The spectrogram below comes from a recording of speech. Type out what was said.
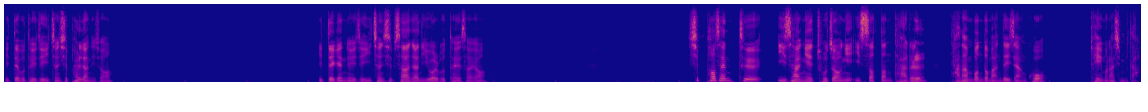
이때부터 이제 2018년이죠. 이때겠요. 이제 2014년 2월부터 해서요. 10% 이상의 조정이 있었던 달을 단 한 번도 만들지 않고 퇴임을 하십니다.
